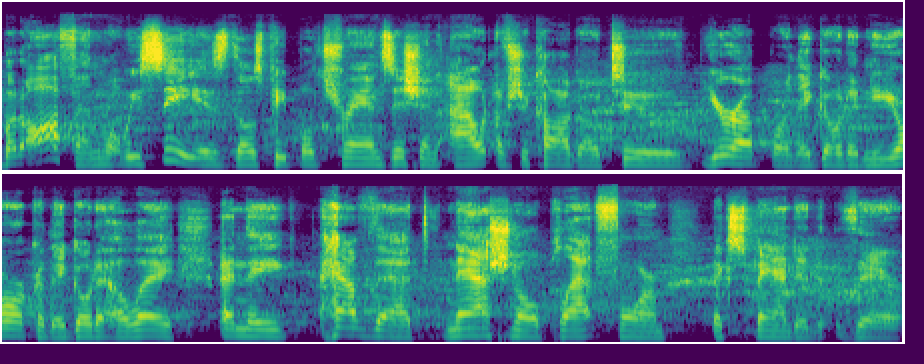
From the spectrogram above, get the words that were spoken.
But often what we see is those people transition out of Chicago to Europe or they go to New York or they go to LA and they have that national platform expanded there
